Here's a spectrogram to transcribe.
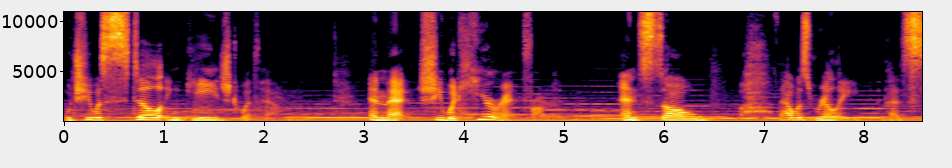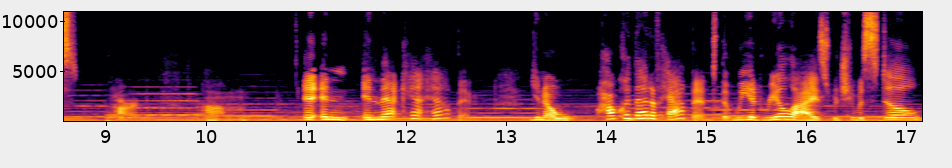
when she was still engaged with him and that she would hear it from him. And so that was really that's Um, and, and and that can't happen. You know, how could that have happened? That we had realized when she was still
